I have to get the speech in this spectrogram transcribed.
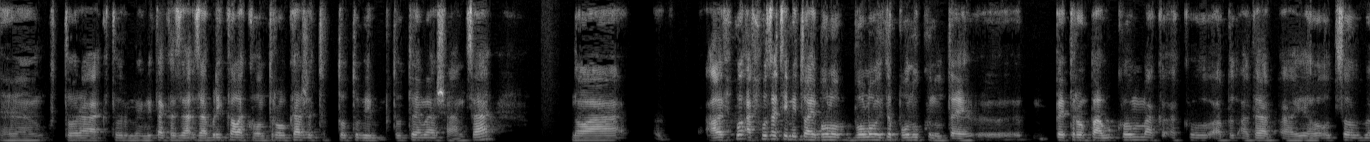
e, ktorá, ktorá mi taká zablikala kontrolka, že to, toto, by, toto je moja šanca. No a ale v, a v podstate mi to aj bolo, bolo to ponúknuté e, Petrom Pavukom ako, ako, a, teda, a jeho otcom, e,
